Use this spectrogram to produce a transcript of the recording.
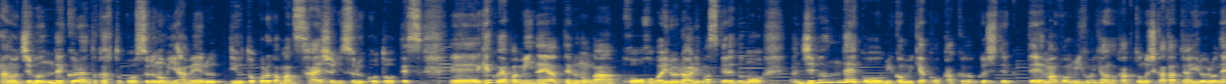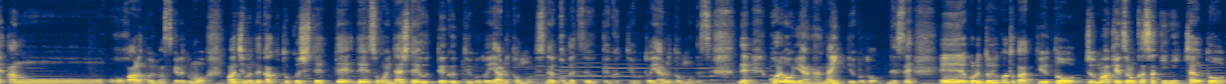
あの、自分でクライアント獲得をするのをやめるっていうところがまず最初にすることです。えー、結構やっぱみんなやってるのが、方法はいろいろありますけれども、自分でこう、見込み客を獲得していって、まあ、この見込み客の獲得の仕方っていうのはいろいろね、あのー、方法あると思いますけれども、まあ、自分で獲得していって、で、そこに対して売っていくっていうことをやると思うんですね。個別で売っていくっていうことをやると思うんです。で、これをやらないっていうことですね。えー、これどういうことかっていうと、ちょまあ結論から先に言っちゃうと、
